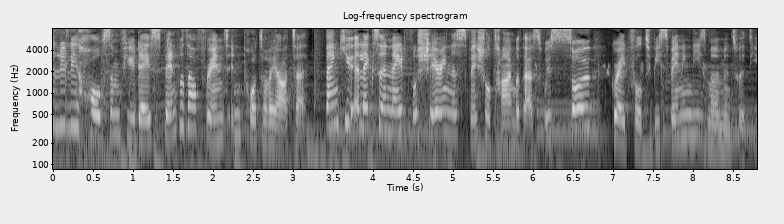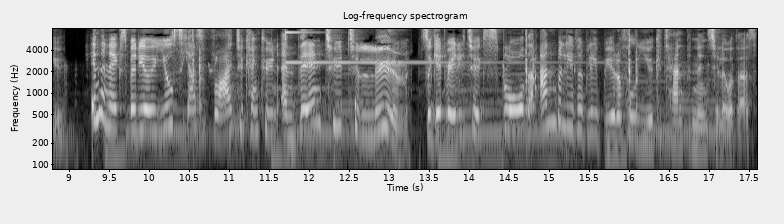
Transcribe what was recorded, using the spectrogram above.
absolutely wholesome few days spent with our friends in Puerto Vallarta. Thank you, Alexa and Nate, for sharing this special time with us. We're so grateful to be spending these moments with you. In the next video, you'll see us fly to Cancun and then to Tulum. So get ready to explore the unbelievably beautiful Yucatan Peninsula with us.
